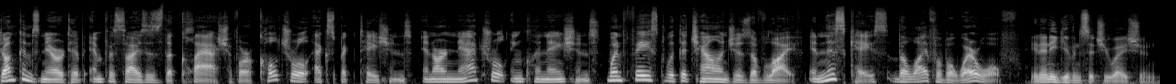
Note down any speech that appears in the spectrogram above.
Duncan's narrative emphasizes the clash of our cultural expectations and our natural inclinations when faced with the challenges of life, in this case, the life of a werewolf. In any given situation,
